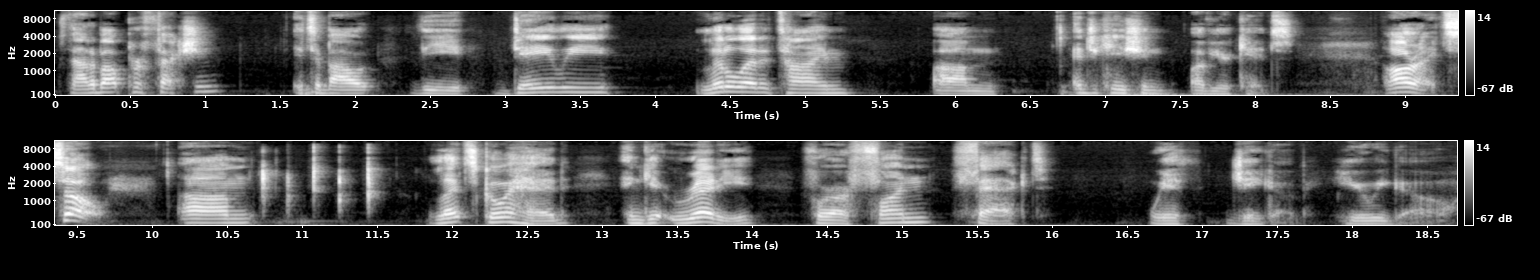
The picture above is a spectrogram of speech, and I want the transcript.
it's not about perfection. It's about the daily, little at a time, um, education of your kids. All right, so um, let's go ahead and get ready for our fun fact with Jacob. Here we go.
